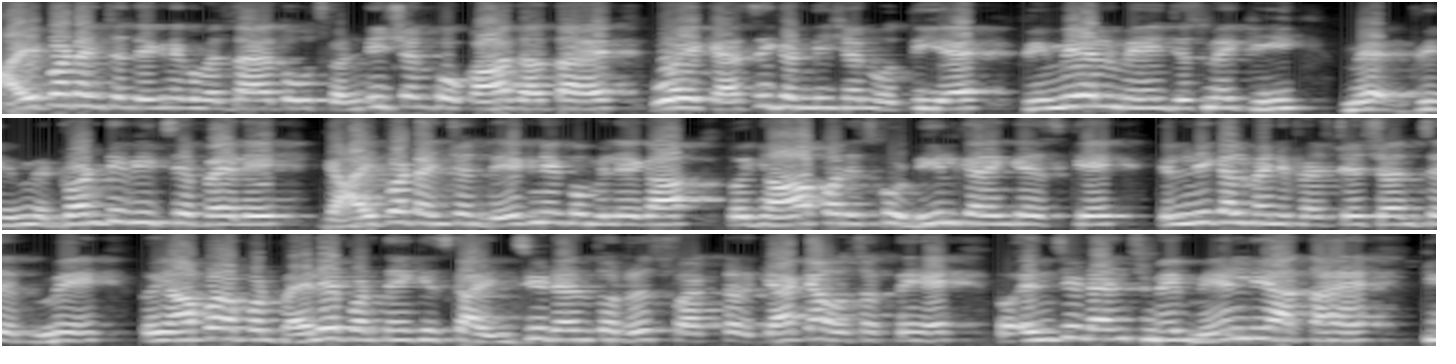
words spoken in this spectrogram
हाइपरटेंशन देखने को मिलता है तो उस कंडीशन को कहा जाता है। वो एक ऐसी कंडीशन होती है फीमेल में जिसमें कि ट्वेंटी वीक से पहले हाइपरटेंशन देखने को मिलेगा। तो यहाँ पर इसको डील करेंगे इसके क्लिनिकल मैनिफेस्टेशन से में। तो यहाँ पर अपन पहले पढ़ते हैं कि इसका इंसिडेंस और रिस्क फैक्टर क्या क्या हो सकते हैं। तो इंसिडेंस में मेनली आता है कि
